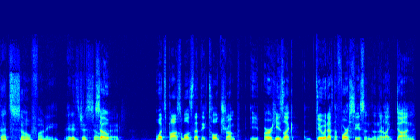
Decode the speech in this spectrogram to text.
That's so funny. It is just so, So- good. what's possible is that they told Trump, or he's like, do it at the Four Seasons, and they're like, done.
